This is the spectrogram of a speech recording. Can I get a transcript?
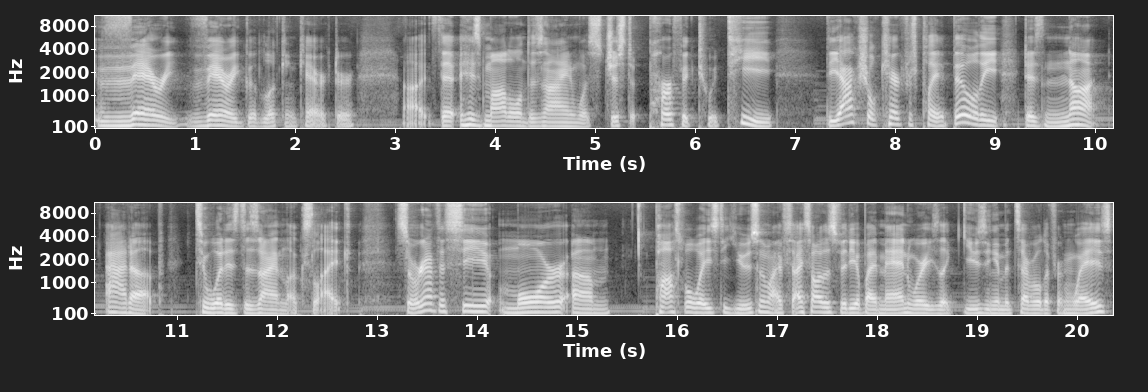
very, very good looking character. Uh, that his model and design was just perfect to a T. The actual character's playability does not add up to what his design looks like. So we're gonna have to see more um, possible ways to use him. I've, i saw this video by Man where he's like using him in several different ways,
